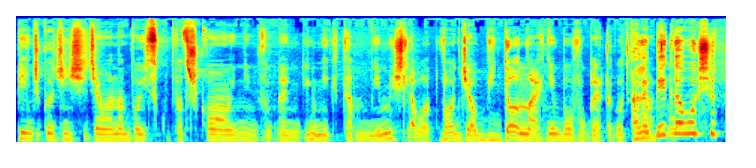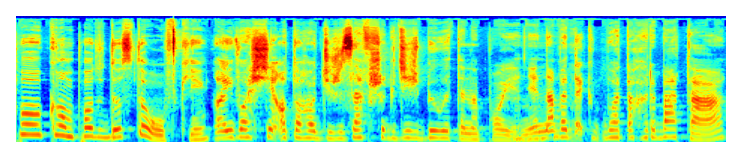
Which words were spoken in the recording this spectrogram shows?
pięć godzin siedziało na boisku pod szkołą i w ogóle nikt tam nie myślał o wodzie, o bidonach, nie było w ogóle tego tematu. Ale biegało się po kompot do stołówki. No i właśnie o to chodzi, że zawsze gdzieś były te napoje, nie? Nawet jak była ta herbata,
